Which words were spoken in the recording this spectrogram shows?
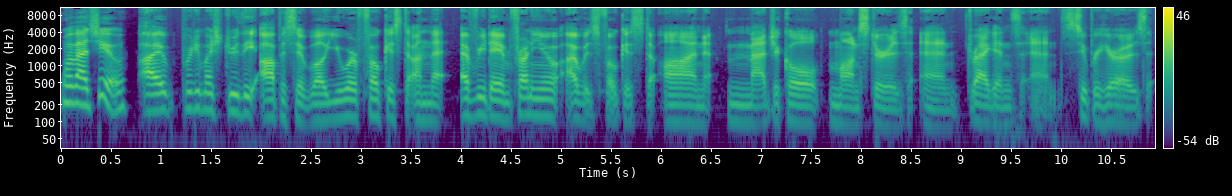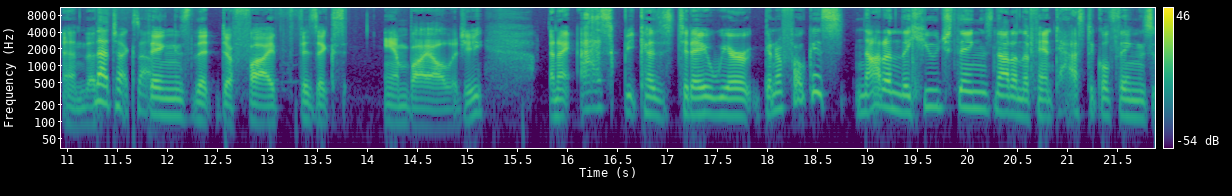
What about you? I pretty much drew the opposite. While you were focused on the everyday in front of you, I was focused on magical monsters and dragons and superheroes and the That checks out. things that defy physics and biology. And I ask because today we're going to focus not on the huge things, not on the fantastical things,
